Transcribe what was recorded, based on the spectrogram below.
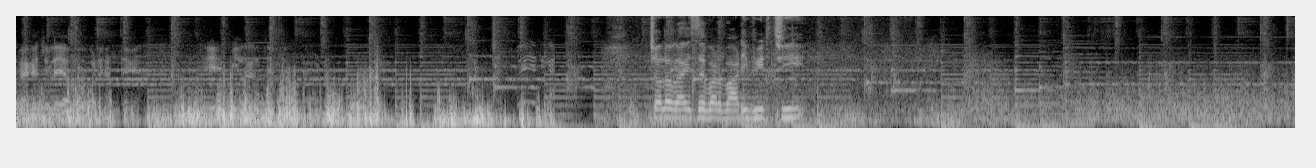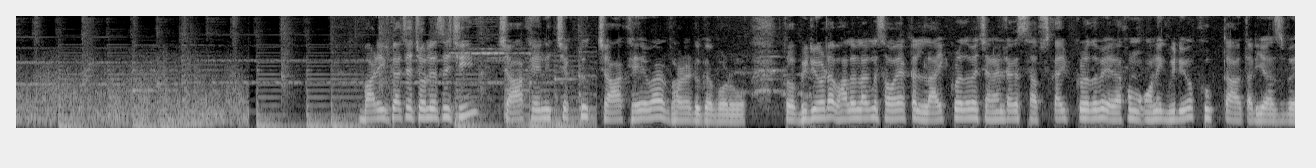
ব্যাগে চলে যাব। চলো গাইস এবার বাড়ি ফিরছি। বাড়ির কাছে চলে এসেছি। চা খেয়ে নিচ্ছি একটু। চা খেয়ে এবার ঘরে ঢুকে পড়ব। তো ভিডিওটা ভালো লাগলে সবাই একটা লাইক করে দেবে, চ্যানেলটাকে সাবস্ক্রাইব করে দেবে। এরকম অনেক ভিডিও খুব তাড়াতাড়ি আসবে।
